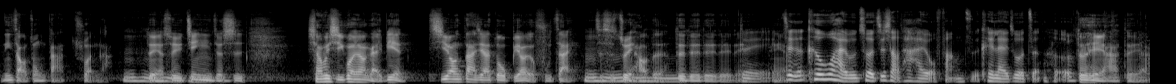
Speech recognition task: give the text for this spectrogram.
泥沼中打转啊，嗯对啊，所以建议就是消费习惯要改变。希望大家都不要有负债，这是最好的。对对对对对。对，这个客户还不错，至少他还有房子可以来做整合。对呀，对呀。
